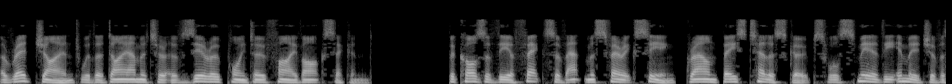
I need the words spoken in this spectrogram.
a red giant with a diameter of 0.05 arcsecond. Because of the effects of atmospheric seeing, ground-based telescopes will smear the image of a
